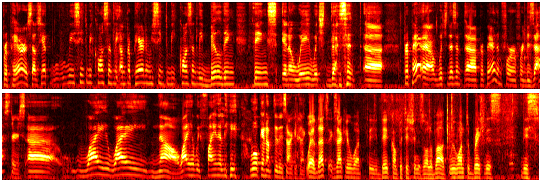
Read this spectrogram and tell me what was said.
prepare ourselves. Yet we seem to be constantly unprepared, and we seem to be constantly building things in a way which doesn't. Uh, prepare uh, which doesn't uh, prepare them for for disasters uh, why why now why have we finally woken up to this architect well that's exactly what the date competition is all about we want to break this this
